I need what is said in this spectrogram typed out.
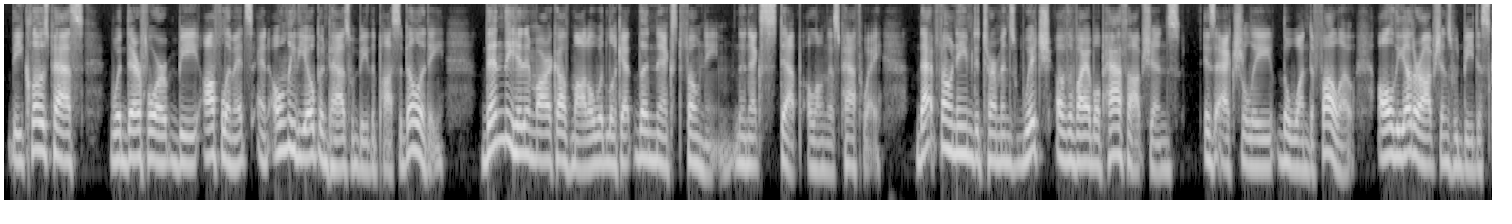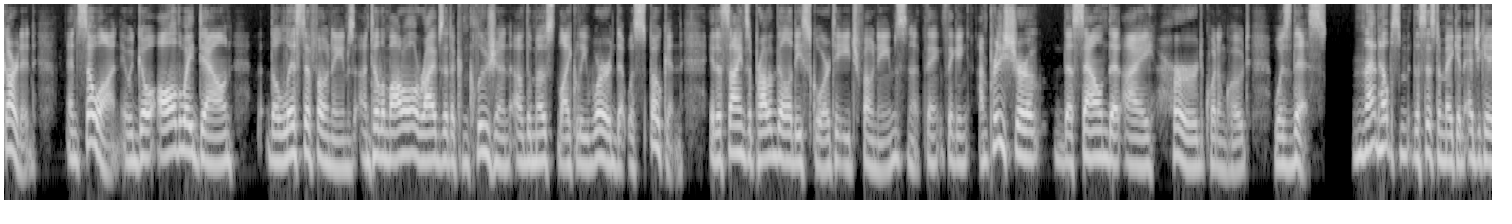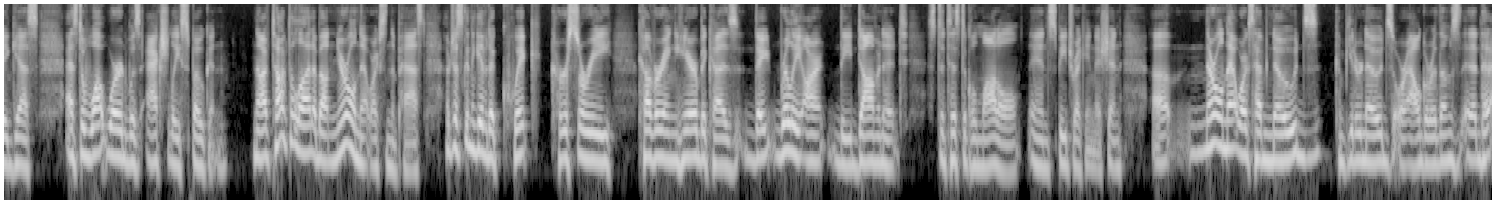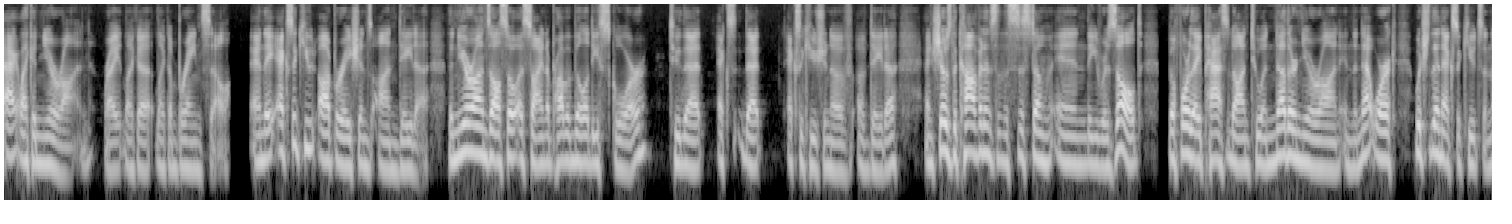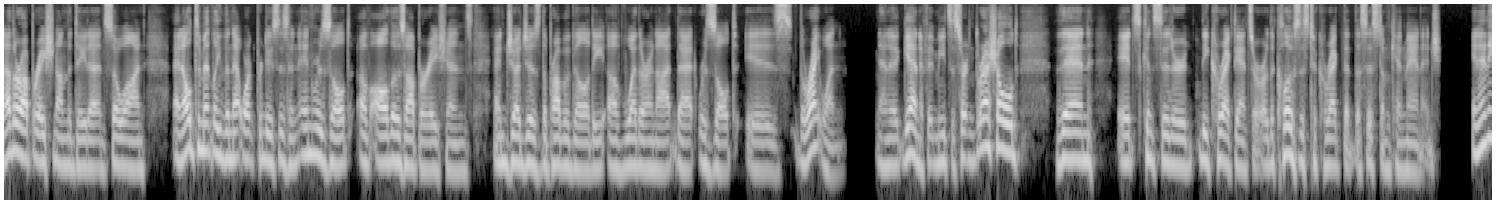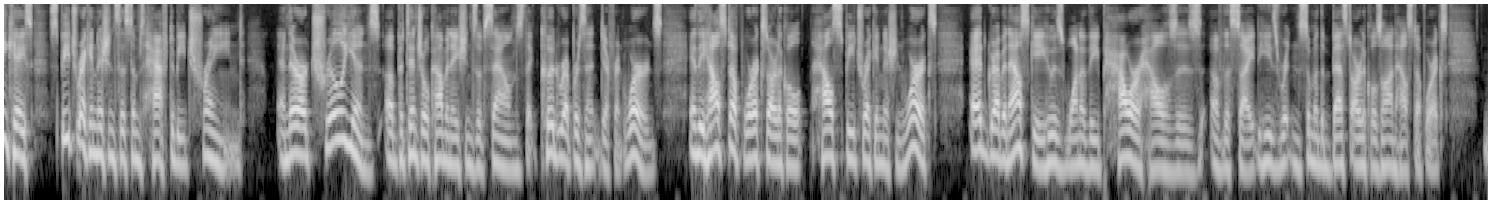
The closed paths would therefore be off limits, and only the open paths would be the possibility. Then the hidden Markov model would look at the next phoneme, the next step along this pathway. That phoneme determines which of the viable path options is actually the one to follow. All the other options would be discarded, and so on. It would go all the way down the list of phonemes until the model arrives at a conclusion of the most likely word that was spoken. It assigns a probability score to each phonemes, th- thinking, I'm pretty sure the sound that I heard, quote unquote, was this. And that helps the system make an educated guess as to what word was actually spoken. Now, I've talked a lot about neural networks in the past. I'm just going to give it a quick cursory covering here because they really aren't the dominant statistical model in speech recognition. Uh, neural networks have nodes, computer nodes or algorithms that act like a neuron, right? Like a like a brain cell. And they execute operations on data. The neurons also assign a probability score to that ex- that execution of, of data and shows the confidence of the system in the result before they pass it on to another neuron in the network, which then executes another operation on the data and so on. And ultimately, the network produces an end result of all those operations and judges the probability of whether or not that result is the right one. And again, if it meets a certain threshold, then it's considered the correct answer or the closest to correct that the system can manage. In any case, speech recognition systems have to be trained, and there are trillions of potential combinations of sounds that could represent different words. In the How Stuff Works article, How Speech Recognition Works, Ed Grabianowski, who is one of the powerhouses of the site, he's written some of the best articles on How Stuff Works,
